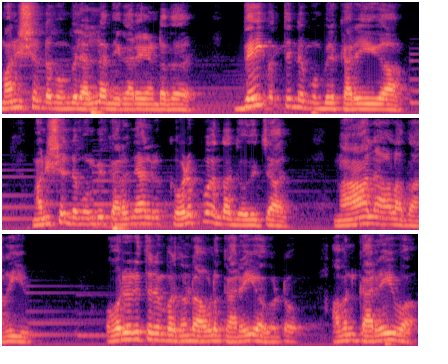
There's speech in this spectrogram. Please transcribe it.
മനുഷ്യന്റെ മുമ്പിലല്ല നീ കരയേണ്ടത്. ദൈവത്തിന്റെ മുമ്പിൽ കരയുക. മനുഷ്യന്റെ മുമ്പിൽ കരഞ്ഞാൽ കുഴപ്പം എന്താ ചോദിച്ചാൽ നാലാൾ അതറിയും ഓരോരുത്തരും പറഞ്ഞുകൊണ്ട് അവൾ കരയുക കേട്ടോ. അവൻ കരയുക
